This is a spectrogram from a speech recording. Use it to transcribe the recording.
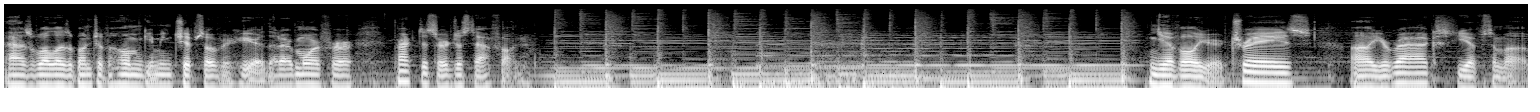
As well as a bunch of home gaming chips over here that are more for practice or just to have fun. You have all your trays, uh, your racks, you have some uh,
